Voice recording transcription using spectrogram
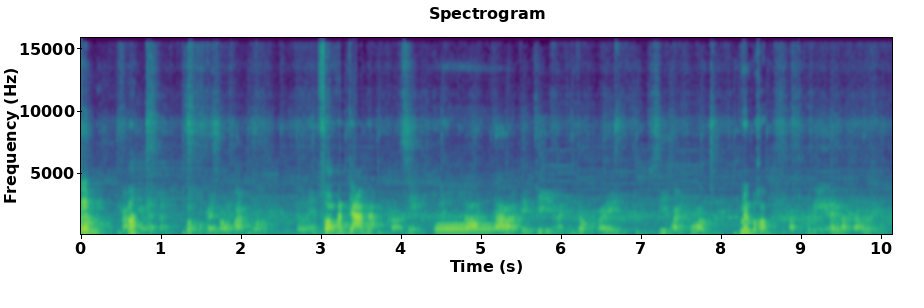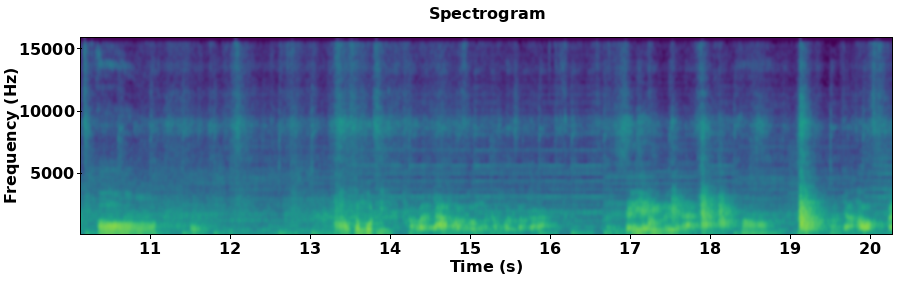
เต็มนี่ฮะบนี่มันมันตกเข้าไปสองพันกว่า สองพันจามน่ะ ครับโอ้ถ้าถ้าว่าเต็มที่นี่มันจะตกเข้าไปสี่พันกว่าแม่นบ่ครับ ครับพอดีเลยครับเต่าเลยอ๋อเอาทั้งหมดนี่ คำว่าจ้างมาลงมันทั้งหมดมากะมันจะเสียขึ้นเลยนะอ๋อ มันจะเอาไม่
